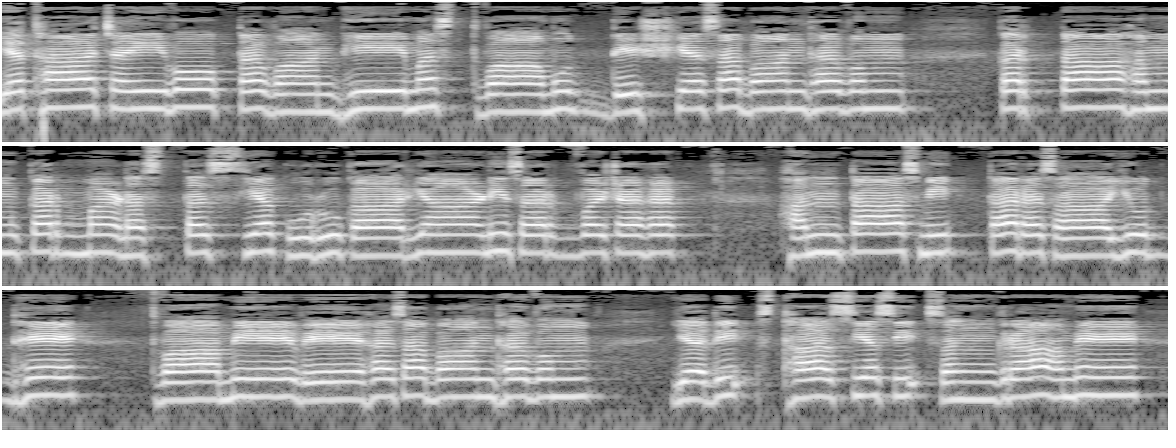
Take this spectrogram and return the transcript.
यथा चैवोक्तवान् भीमस्त्वामुद्दिश्य स बान्धवम्। कर्ताहम् कर्मणस्तस्य कुरु कार्याणि सर्वशः। हन्तास्मि तरसा युद्धे त्वामेवेह स बान्धवम्। यदि स्थास्यसि सङ्ग्रामे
